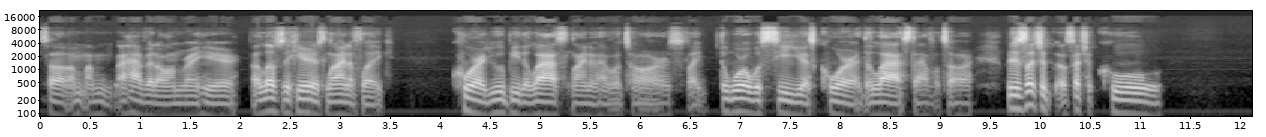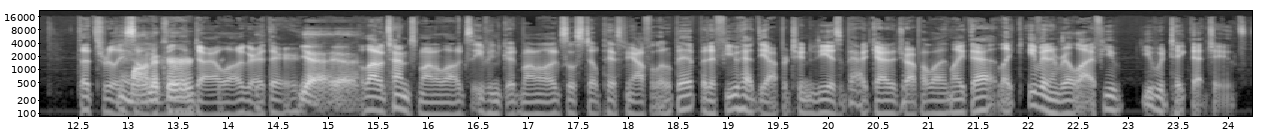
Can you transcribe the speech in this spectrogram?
So I'm, I'm I have it on right here. I love Zahira's line of like, Korra, you will be the last line of avatars. Like the world will see you as Korra, the last avatar, which is such a such a cool. That's really Moniker. dialogue right there. Yeah, yeah, A lot of times monologues, even good monologues, will still piss me off a little bit. But if you had the opportunity as a bad guy to drop a line like that, like even in real life, you you would take that chance.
